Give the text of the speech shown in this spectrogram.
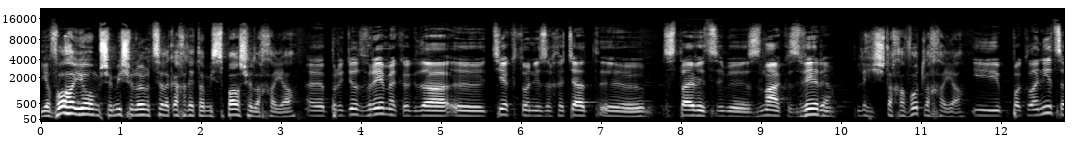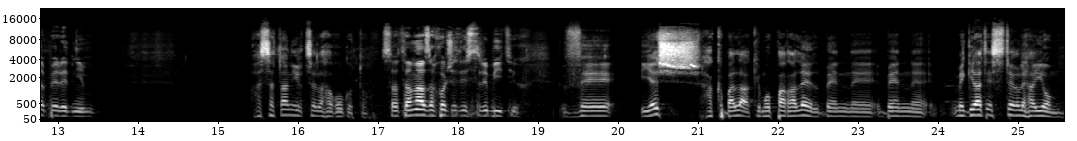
יבוא היום שמי שלא ירצה לקחת את המספר של החיה, Э, Придет время, когда э, те, кто не захотят э, ставить себе знак зверя להשתחוות לחיה, и поклониться перед ним, השטן ירצה להרוג אותו. сатана захочет истребить их. ויש הקבלה, כמו פרלל, בין, אה, בין אה, מגילת אסתר להיום.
